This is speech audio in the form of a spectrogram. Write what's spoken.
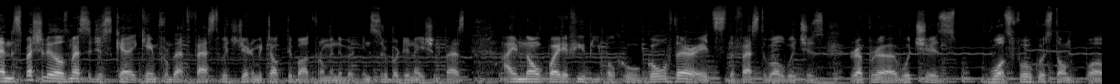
and especially those messages ca- came from that fest which Jeremy talked about from Insubordination Fest. I know quite a few people who go there. It's the festival which is rep- which is was focused on uh,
